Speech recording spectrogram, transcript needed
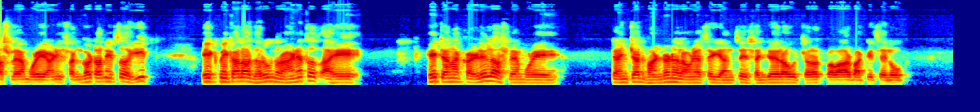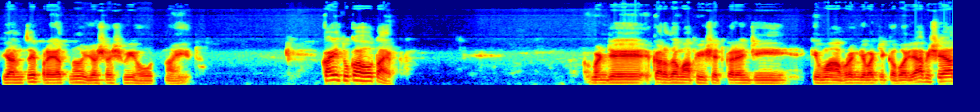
असल्यामुळे आणि संघटनेचं हित एकमेकाला धरून राहण्याचंच आहे हे त्यांना कळलेलं असल्यामुळे त्यांच्यात भांडणं लावण्याचे यांचे संजय राऊत शरद पवार बाकीचे लोक यांचे प्रयत्न यशस्वी होत नाहीत. काही चुका होत आहेत. म्हणजे कर्जमाफी शेतकऱ्यांची किंवा औरंगजेबाची कबर या विषयात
